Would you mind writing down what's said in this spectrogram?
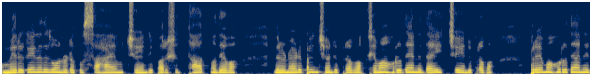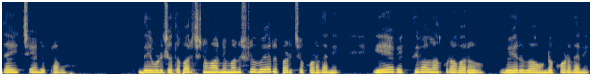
మెరుగైనదిగా ఉండటకు సహాయం చేయండి. పరిశుద్ధాత్మదేవ మీరు నడిపించండి ప్రభ. క్షమా హృదయాన్ని దయచేయండి ప్రభ. ప్రేమ హృదయాన్ని దయచేయండి ప్రభ. దేవుడు జతపరిచిన వారిని మనుషులు వేరుపరచకూడదని ఏ వ్యక్తి వలన కూడా వారు వేరుగా ఉండకూడదని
